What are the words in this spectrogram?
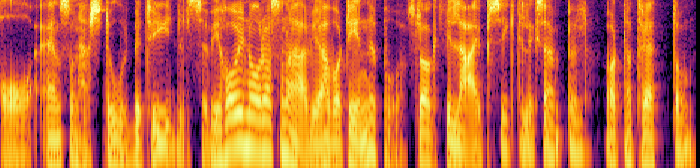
ha en sån här stor betydelse? Vi har ju några såna här vi har varit inne på. Slaget vid Leipzig till exempel, 1813.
